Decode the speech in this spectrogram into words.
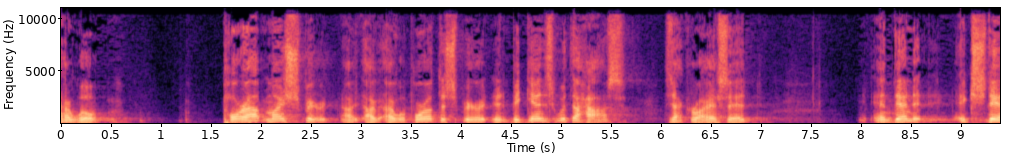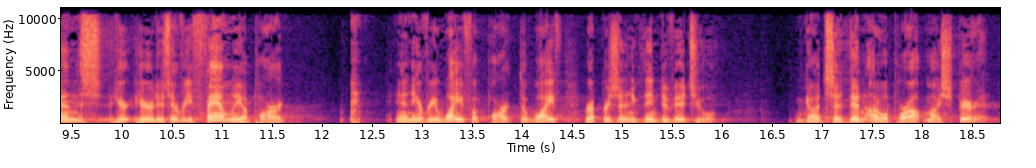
I will pour out my spirit. I, I, I, will pour out the spirit. And it begins with the house, Zechariah said. And then it extends, here, here it is, every family apart and every wife apart, the wife representing the individual. God said, Then I will pour out my spirit.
